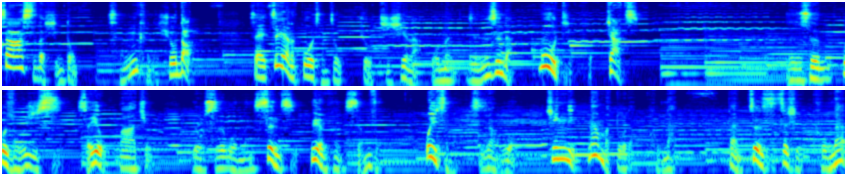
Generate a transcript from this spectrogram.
扎实的行动，诚恳的修道。在这样的过程中，就体现了我们人生的目的和价值。人生不如意事十有八九，有时我们甚至怨恨神佛，为什么只让我经历那么多的苦难？但正是这些苦难，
